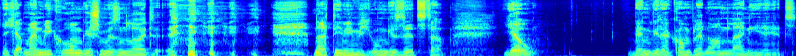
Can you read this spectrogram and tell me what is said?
Ich habe mein Mikro umgeschmissen, Leute. Nachdem ich mich umgesetzt habe. Yo, bin wieder komplett online hier jetzt.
